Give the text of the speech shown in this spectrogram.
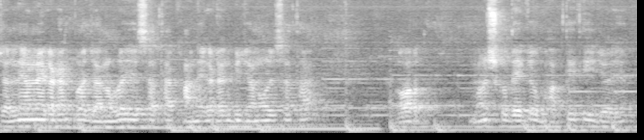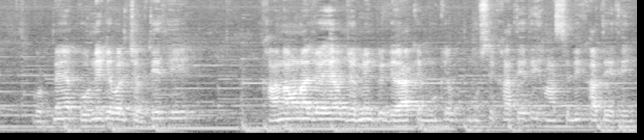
चलने वाले का ढंग, पूरा जानवरों जैसा था, खाने का ढंग भी जानवर जैसा था। और मनुष्य को देख के वो भागती थी, जो है, घुटने या कूदने के बल चलती थी। खाना वाना जो है अब ज़मीन पे गिरा के मुँह के, मुँह से खाती थी, हाथ से नहीं खाती थी।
